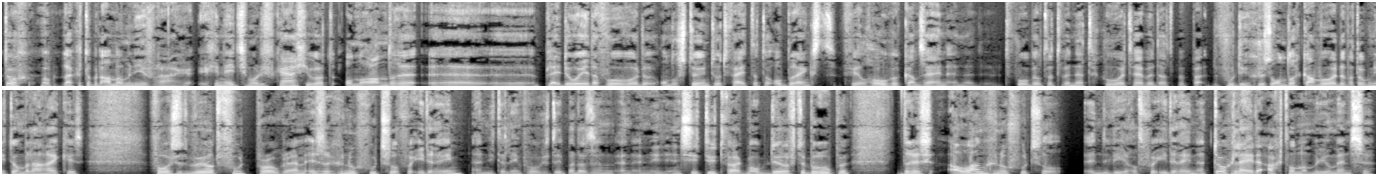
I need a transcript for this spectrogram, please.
Toch, laat ik het op een andere manier vragen. Genetische modificatie wordt onder andere uh, uh, pleidooien daarvoor worden ondersteund door het feit dat de opbrengst veel hoger kan zijn. En het voorbeeld dat we net gehoord hebben, dat de voeding gezonder kan worden, wat ook niet onbelangrijk is. Volgens het World Food Program is er genoeg voedsel voor iedereen. En niet alleen volgens dit, maar dat is een, een, een instituut waar ik me op durf te beroepen. Er is al lang genoeg voedsel in de wereld voor iedereen. En toch lijden 800 miljoen mensen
